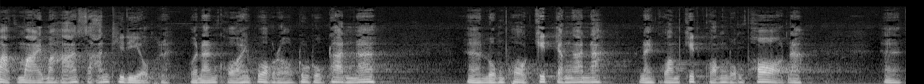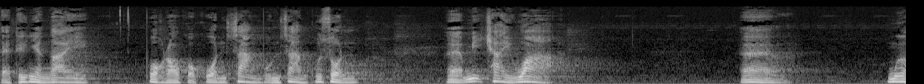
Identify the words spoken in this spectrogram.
มากมายมหาศาลทีเดียวเพราะนั้นขอให้พวกเราทุกๆท่านนะหลวงพ่อคิดอย่างนั้นนะในความคิดของหลวงพ่อนะแต่ถึงยังไงพวกเราก็ควรสร้างบุญสร้างกุศล มิใช่ว่าเเมื่อ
